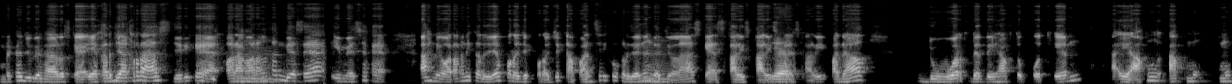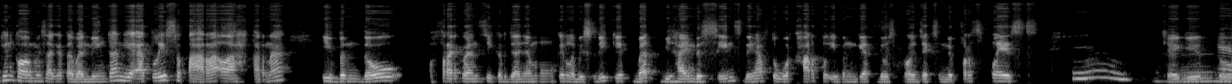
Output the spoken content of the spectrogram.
mereka juga harus kayak ya kerja keras. Jadi kayak orang-orang Hmm. kan biasanya image-nya kayak ah nih orang nih kerjanya project-project kapan sih kok kerjanya nggak Hmm. jelas kayak sekali-sekali Iya. sekali-sekali. Padahal the work that they have to put in ah, ya aku, aku mu- mungkin kalau misalnya kita bandingkan ya at least setara lah karena even though frekuensi kerjanya mungkin lebih sedikit but behind the scenes they have to work hard to even get those projects in the first place Hmm. Kayak Hmm. gitu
